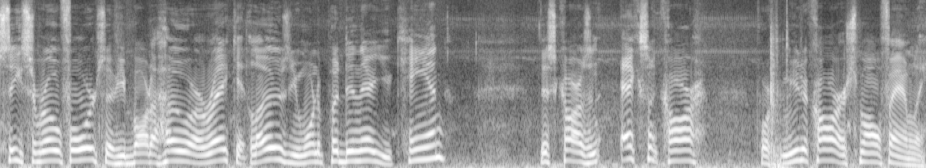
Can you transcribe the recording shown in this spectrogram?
seats to roll forward so if you bought a hoe or a rake at Lowe's and you want to put it in there you can. This car is an excellent car for a commuter car or small family.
